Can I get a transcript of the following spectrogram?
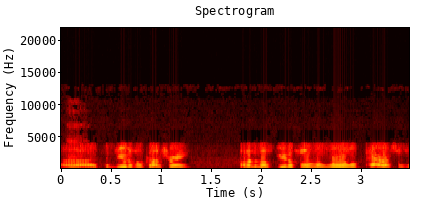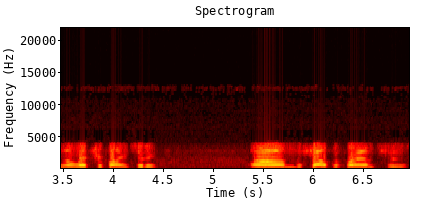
Uh, mm. It's a beautiful country, one of the most beautiful in the world. Paris is an electrifying city. Um, the south of France is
